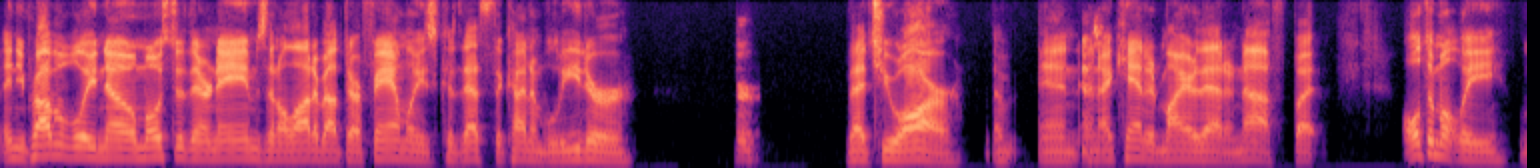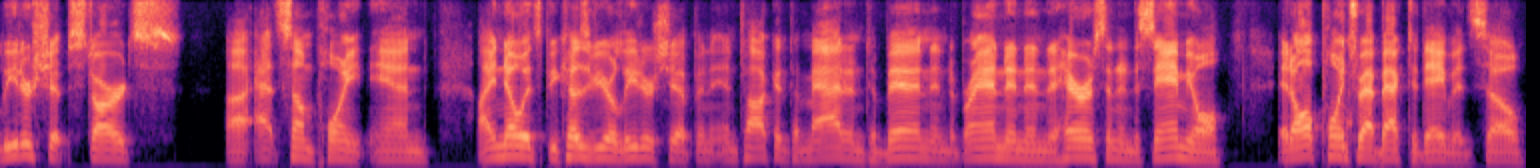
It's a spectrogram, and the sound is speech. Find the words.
and you probably know most of their names and a lot about their families because that's the kind of leader sure. that you are and yes. and I can't admire that enough. But ultimately, leadership starts uh, at some point, and I know it's because of your leadership. And, and talking to Matt and to Ben and to Brandon and to Harrison and to Samuel, it all points right back to David. So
